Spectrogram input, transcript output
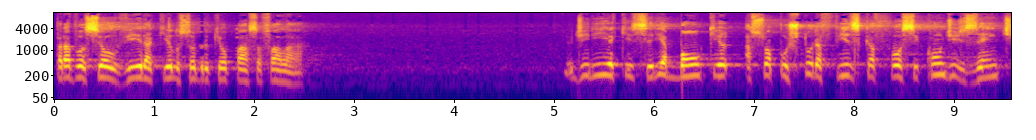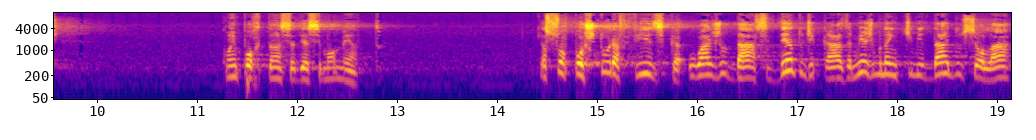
para você ouvir aquilo sobre o que eu passo a falar. Eu diria que seria bom que a sua postura física fosse condizente com a importância desse momento que a sua postura física o ajudasse dentro de casa, mesmo na intimidade do seu lar.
